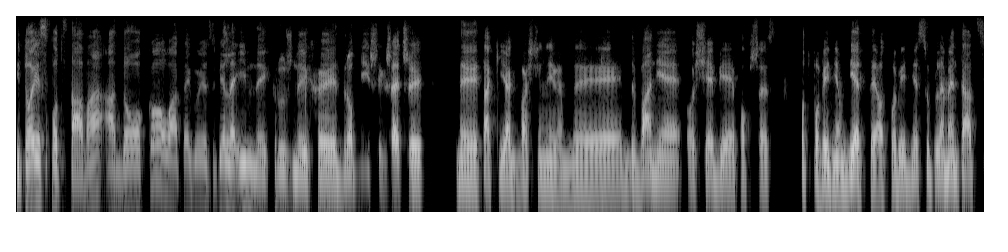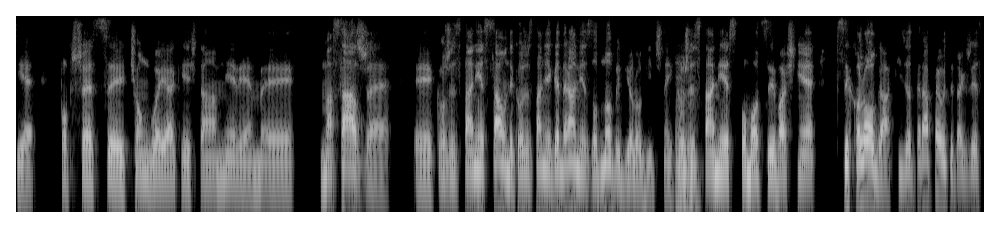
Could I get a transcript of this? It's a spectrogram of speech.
I to jest podstawa, a dookoła tego jest wiele innych różnych drobniejszych rzeczy, takich jak właśnie, nie wiem, dbanie o siebie poprzez odpowiednią dietę, odpowiednie suplementacje, poprzez ciągłe jakieś tam, nie wiem, masaże, y, korzystanie z sauny, korzystanie generalnie z odnowy biologicznej, mhm. korzystanie z pomocy właśnie psychologa, fizjoterapeuty, także jest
